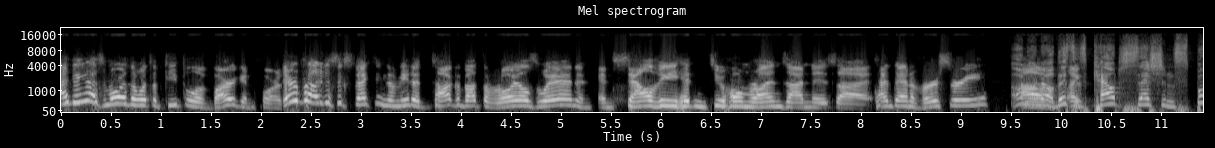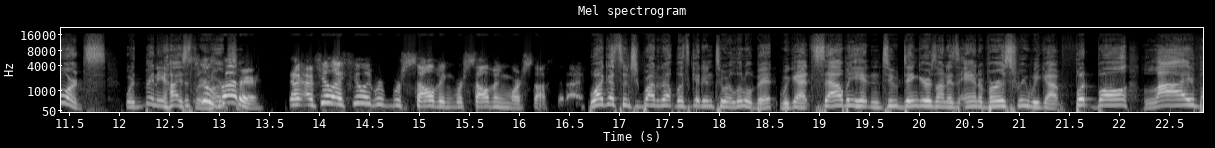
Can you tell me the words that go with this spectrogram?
I, think that's more than what the people have bargained for. They're probably just expecting me to talk about the Royals win and, and Salvy hitting two home runs on his uh, 10th anniversary. Oh no, um, no, this like, is Couch Session Sports with Benny Heisler. This feels better. I feel I feel like we're, we're solving we're solving more stuff today. Well, I guess since you brought it up, let's get into it a little bit. We got Salvy hitting two dingers on his anniversary. We got football, live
